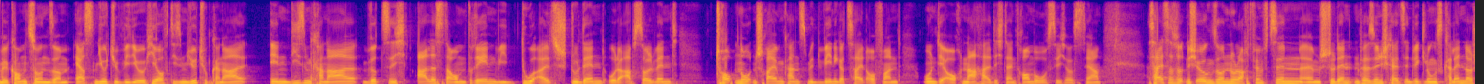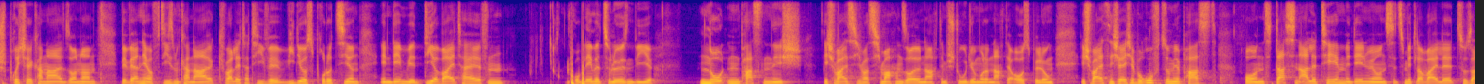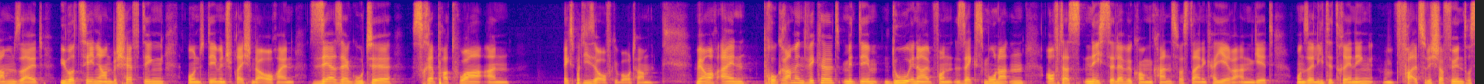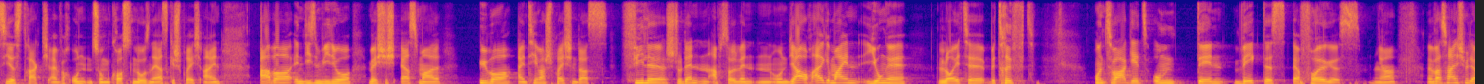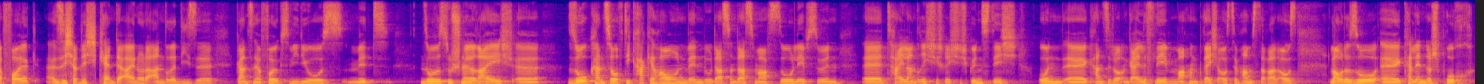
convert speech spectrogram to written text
Willkommen zu unserem ersten YouTube-Video hier auf diesem YouTube-Kanal. In diesem Kanal wird sich alles darum drehen, wie du als Student oder Absolvent Top-Noten schreiben kannst mit weniger Zeitaufwand und dir auch nachhaltig deinen Traumberuf sicherst. Ja? Das heißt, das wird nicht irgend so ein 0815 ähm, Studenten-Persönlichkeitsentwicklungs-Kalendersprüche-Kanal, sondern wir werden hier auf diesem Kanal qualitative Videos produzieren, indem wir dir weiterhelfen, Probleme zu lösen wie Noten passen nicht, ich weiß nicht, was ich machen soll nach dem Studium oder nach der Ausbildung, ich weiß nicht, welcher Beruf zu mir passt. Und das sind alle Themen, mit denen wir uns jetzt mittlerweile zusammen seit über zehn Jahren beschäftigen und dementsprechend da auch ein sehr, sehr gutes Repertoire an Expertise aufgebaut haben. Wir haben auch ein Programm entwickelt, mit dem du innerhalb von sechs Monaten auf das nächste Level kommen kannst, was deine Karriere angeht. Unser Elite-Training. Falls du dich dafür interessierst, trag dich einfach unten zum kostenlosen Erstgespräch ein. Aber in diesem Video möchte ich erstmal über ein Thema sprechen, das viele Studenten, Absolventen und ja auch allgemein junge Leute betrifft. Und zwar geht es um den Weg des Erfolges. Ja? Was meine ich mit Erfolg? Sicherlich kennt der eine oder andere diese ganzen Erfolgsvideos mit so bist du schnell reich, äh, so kannst du auf die Kacke hauen, wenn du das und das machst, so lebst du in äh, Thailand richtig, richtig günstig und äh, kannst du dort ein geiles Leben machen, brech aus dem Hamsterrad aus. Lauter so äh, Kalenderspruch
